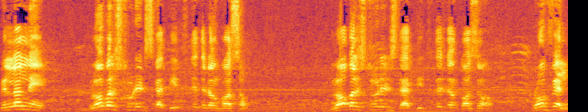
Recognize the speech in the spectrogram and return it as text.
పిల్లల్ని గ్లోబల్ స్టూడెంట్స్గా తీర్చిదిద్దడం కోసం గ్లోబల్ స్టూడెంట్స్గా తీర్చిదిద్దడం కోసం ప్రొఫైల్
